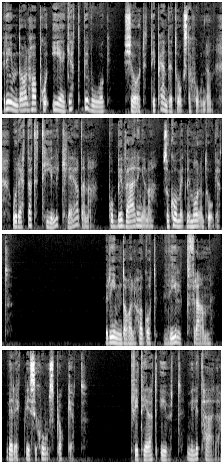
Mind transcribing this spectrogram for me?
Rimdal har på eget bevåg kört till pendeltågstationen och rättat till kläderna på beväringarna som kommit med morgontåget. Rimdal har gått vilt fram med rekvisitionsblocket. Kvitterat ut militära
